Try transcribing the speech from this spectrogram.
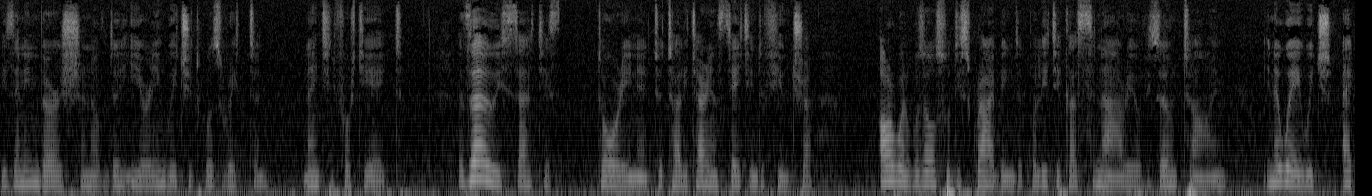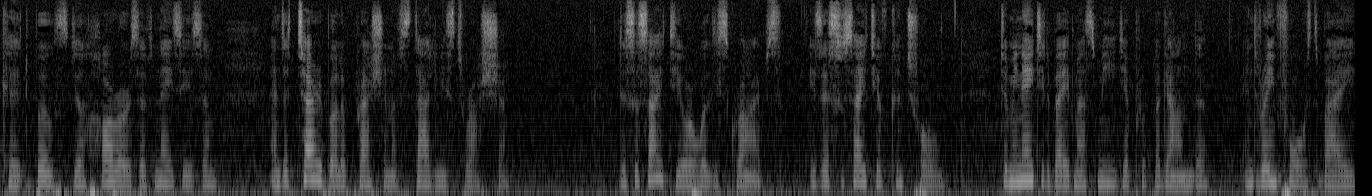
is an inversion of the year in which it was written, 1948. Though he set his story in a totalitarian state in the future, Orwell was also describing the political scenario of his own time in a way which echoed both the horrors of Nazism and the terrible oppression of Stalinist Russia. The society Orwell describes is a society of control dominated by mass media propaganda and reinforced by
